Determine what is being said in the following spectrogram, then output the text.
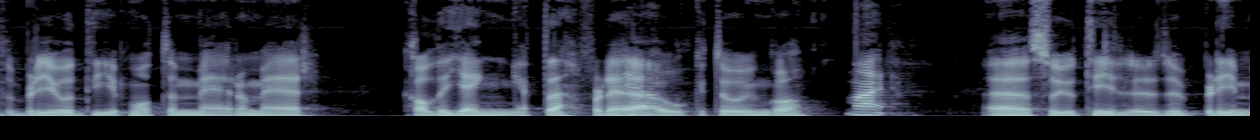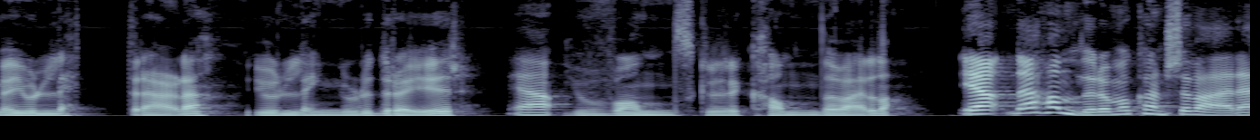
så blir jo de på en måte mer og mer Kall det gjengete, for det Ja. er jo ikke til å unngå. Eh, så jo tidligere du blir med, jo lettere er det. Jo lenger du drøyer, Ja. jo vanskeligere kan det være, da. Ja, Det handler om å kanskje være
